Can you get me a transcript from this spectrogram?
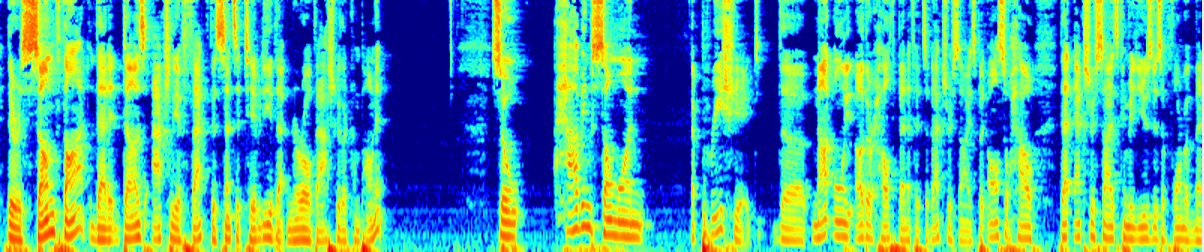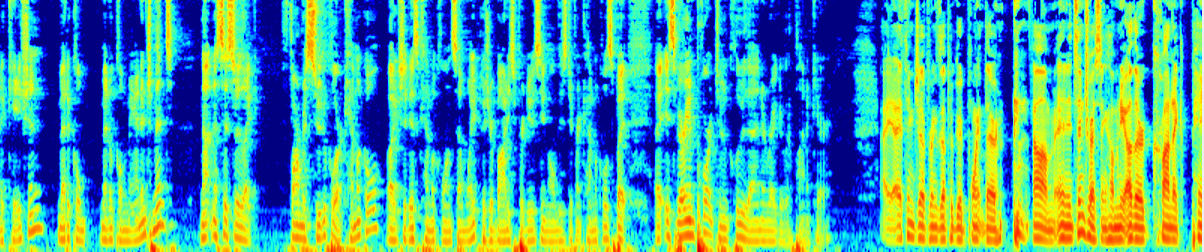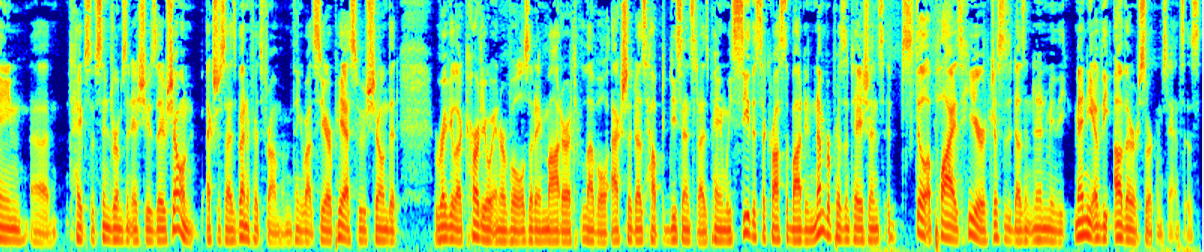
There is some thought that it does actually affect the sensitivity of that neurovascular component. So having someone appreciate the not only other health benefits of exercise, but also how that exercise can be used as a form of medication, medical medical management, not necessarily like pharmaceutical or chemical. Well, actually, it is chemical in some way because your body's producing all these different chemicals. But uh, it's very important to include that in a regular plan of care. I, I think Jeff brings up a good point there. um, and it's interesting how many other chronic pain uh, types of syndromes and issues they've shown exercise benefits from. I'm thinking about CRPS. We've shown that regular cardio intervals at a moderate level actually does help to desensitize pain. We see this across the body in number presentations. It still applies here just as it does in many of the, many of the other circumstances.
